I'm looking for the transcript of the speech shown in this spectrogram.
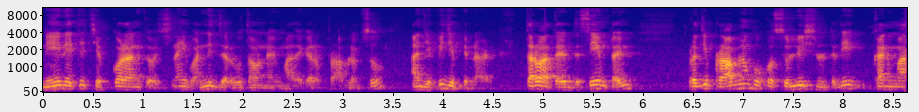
నేనైతే చెప్పుకోవడానికి వచ్చిన ఇవన్నీ జరుగుతూ ఉన్నాయి మా దగ్గర ప్రాబ్లమ్స్ అని చెప్పి చెప్పినాడు తర్వాత ఎట్ ద సేమ్ టైం ప్రతి ప్రాబ్లంకి ఒక సొల్యూషన్ ఉంటుంది. కానీ మా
